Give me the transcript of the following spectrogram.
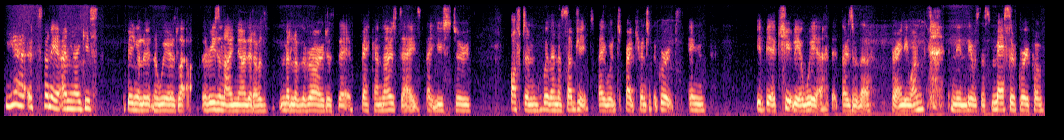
Yeah, it's funny. I mean, I guess being alert and aware is like the reason I know that I was middle of the road is that back in those days they used to often within a subject they would break you into the groups and you'd be acutely aware that those were the brainy ones and then there was this massive group of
